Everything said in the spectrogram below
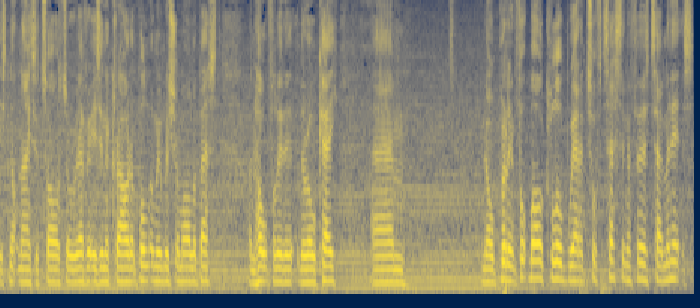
it's not nice at all. So, whoever it is in the crowd at Bolton, we wish them all the best and hopefully they're, they're okay. Um, you know, brilliant football club. We had a tough test in the first 10 minutes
